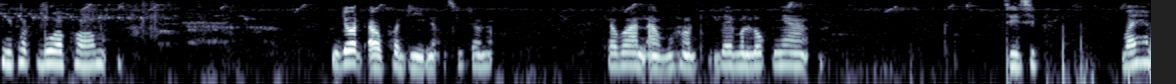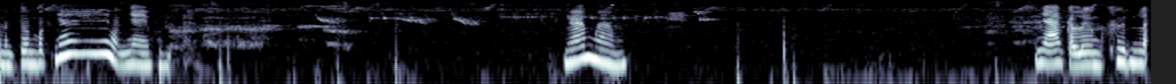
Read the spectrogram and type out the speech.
มีผักบัวพร้อม ยอดเอาพอดีเนาะสิเจ้าเนาะถ้าว่านเอาเขาได้มาลกยาก สี่สิบไว้ให้มันต้นบักใหญ่บักใหญ่พุ่นงามงามหญ้าก็เริ่มขึ้นละ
